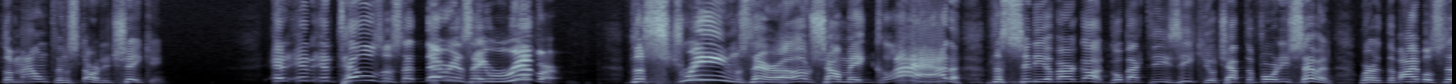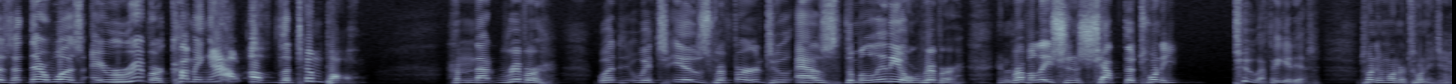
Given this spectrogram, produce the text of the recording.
the mountain started shaking. It, it, it tells us that there is a river the streams thereof shall make glad the city of our God. Go back to Ezekiel chapter 47, where the Bible says that there was a river coming out of the temple. And that river, which is referred to as the millennial river in Revelation chapter 22, I think it is. 21 or 22.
